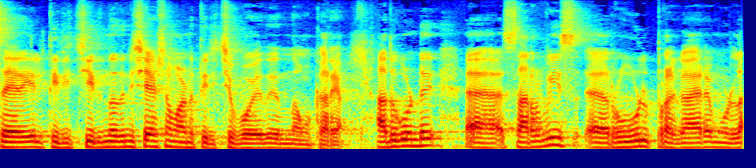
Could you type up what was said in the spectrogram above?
കസേരയിൽ തിരിച്ചിരുന്നതിന് ശേഷമാണ് തിരിച്ചു പോയത് എന്ന് നമുക്കറിയാം. അതുകൊണ്ട് സർവീസ് റൂൾ പ്രകാരമുള്ള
